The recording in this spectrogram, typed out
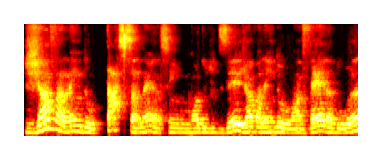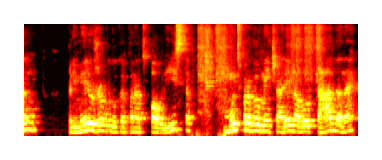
já valendo taça, né? Assim, modo de dizer, já valendo a Vera do ano. Primeiro jogo do Campeonato Paulista, muito provavelmente arena lotada, né?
